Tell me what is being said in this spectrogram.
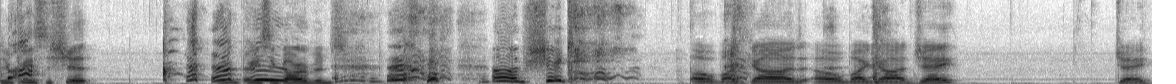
You piece of shit. You piece of garbage. Oh, I'm shaking. Oh my god. Oh my god. Jay? Jay.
